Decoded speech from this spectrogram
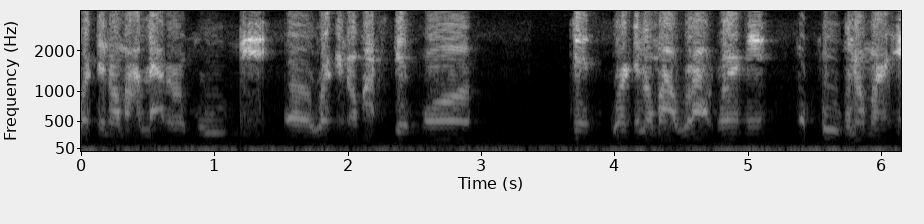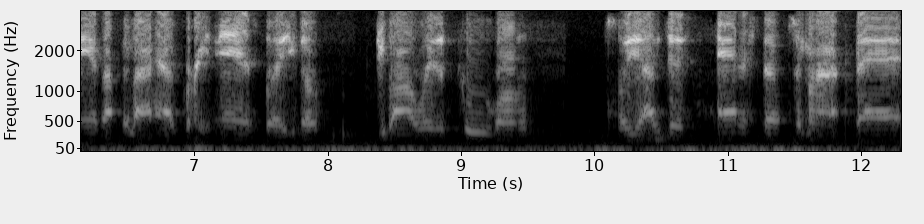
working on my lateral movement, uh, working on my stiff arm, just working on my route running improving on my hands. I feel like I have great hands, but you know, you can always improve on them. So yeah, I'm just adding stuff to my bag,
